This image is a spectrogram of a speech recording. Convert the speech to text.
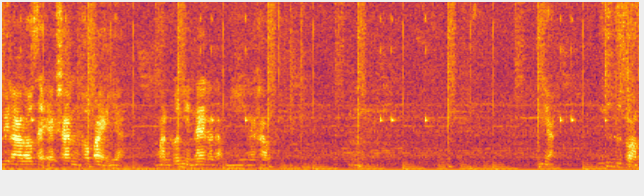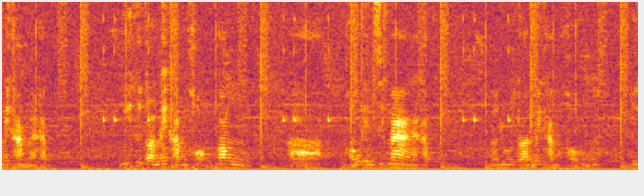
เวลาเราใส่แอคชั่นเข้าไปเนี่ย มันก็เนียนได้ระดับนี้นะครับเนี่ย นี่คือตอนไม่ทำนะครับ นี่คือตอนไม่ทำของกล้องอของเลนส์ซิกมานะครับ มาดูตอนไม่ทำของนิ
